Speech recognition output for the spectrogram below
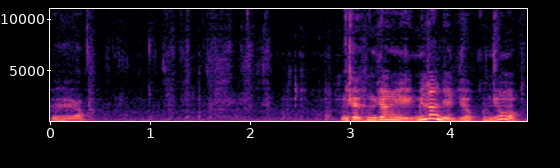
왜요? 이게 굉장히 예민한 얘기였군요.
